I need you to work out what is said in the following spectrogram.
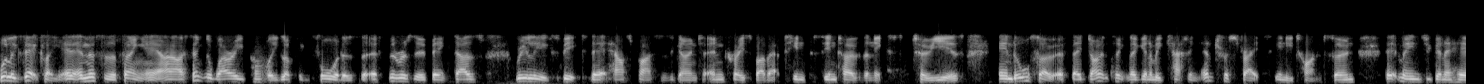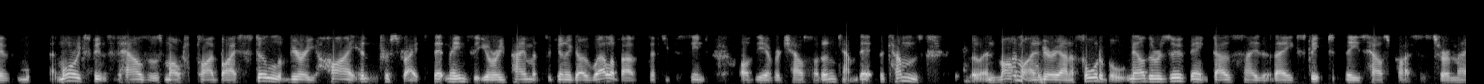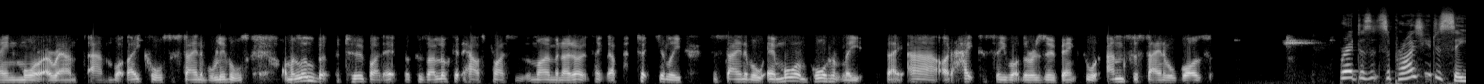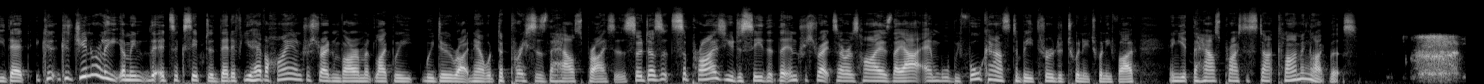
Well, exactly, and, this is the thing. I think the worry, probably looking forward, is that if the Reserve Bank does really expect that house prices are going to increase by about ten percent over the next two years, and also if they don't think they're going to be cutting interest rates anytime soon, that means you're going to have more expensive houses multiplied by still very high interest rates. That means that your repayments are going to go well above fifty percent of the average household income. That becomes, in my mind, very unaffordable. Now, the Reserve Bank does say that they expect these house prices to remain more around um, what they call sustainable levels. I'm a little bit perturbed by that because I look at house prices at the moment. I don't think they're particularly sustainable, and more importantly, they are. I'd hate to see what the Reserve Bank thought unsustainable was Brad, does it surprise you to see that? Because generally, I mean, it's accepted that if you have a high interest rate environment like we, we do right now, it depresses the house prices. So, does it surprise you to see that the interest rates are as high as they are and will be forecast to be through to 2025, and yet the house prices start climbing like this?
